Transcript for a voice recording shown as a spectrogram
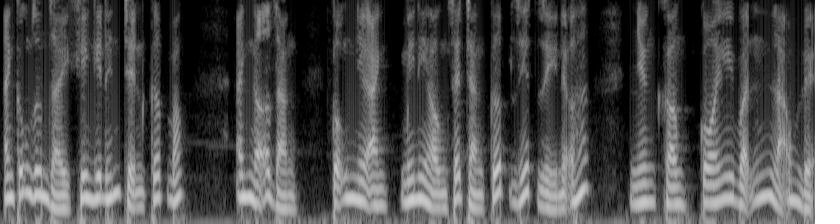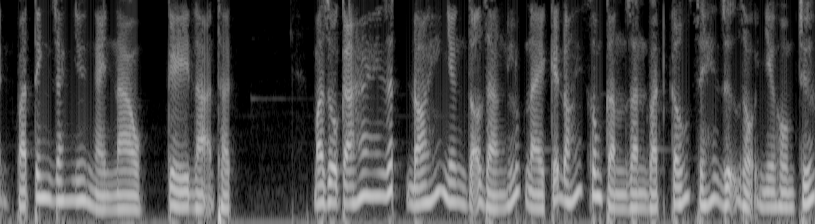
anh cũng run rẩy khi nghĩ đến chuyện cướp bóc. Anh ngỡ rằng, cũng như anh, Mini Hồng sẽ chẳng cướp giết gì nữa. Nhưng không, cô ấy vẫn lão luyện và tinh danh như ngày nào, kỳ lạ thật. mà dù cả hai rất đói nhưng rõ ràng lúc này cái đói không cần dằn vặt cấu xé dữ dội như hôm trước.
